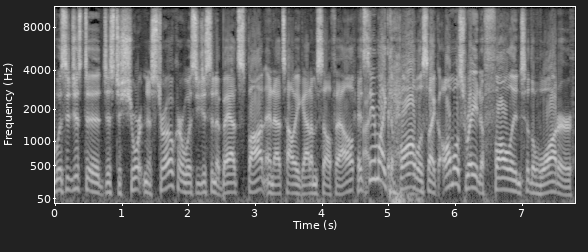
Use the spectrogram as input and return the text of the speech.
was it just to just to shorten a stroke, or was he just in a bad spot and that's how he got himself out? It seemed like the ball was like almost ready to fall into the water.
